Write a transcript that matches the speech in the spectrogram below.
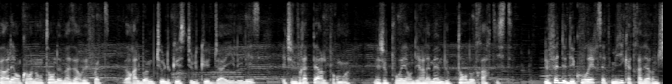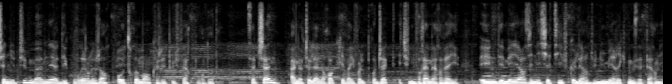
Parler encore longtemps de Mazar Vefouet. Leur album Tulkus Tulku Jai Lilis est une vraie perle pour moi, mais je pourrais en dire la même de tant d'autres artistes. Le fait de découvrir cette musique à travers une chaîne YouTube m'a amené à découvrir le genre autrement que j'ai pu le faire pour d'autres. Cette chaîne, Anatolian Rock Revival Project, est une vraie merveille et une des meilleures initiatives que l'ère du numérique nous ait permis.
